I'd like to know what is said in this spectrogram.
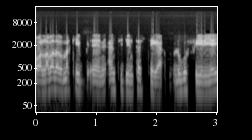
oo labadaba markii antigen testiga lagu fiiriyey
